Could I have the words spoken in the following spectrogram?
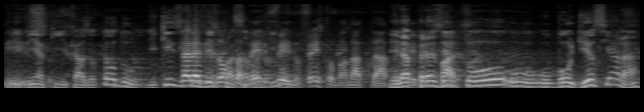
Ele vinha aqui em casa todo, de 15 Televisão dias também aqui. ele fez, não fez, Tomás? Na, na, ele apresentou o, o, Bom Dia Ceará.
